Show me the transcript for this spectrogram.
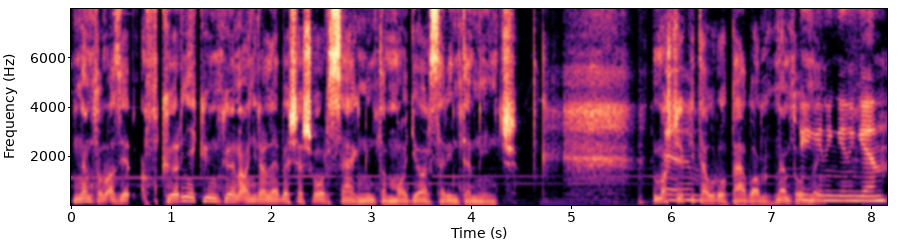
Nem tudom, azért a környékünkön annyira leveses ország, mint a magyar, szerintem nincs. Most jött itt Európában, nem tudom. Igen, meg. igen, igen.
